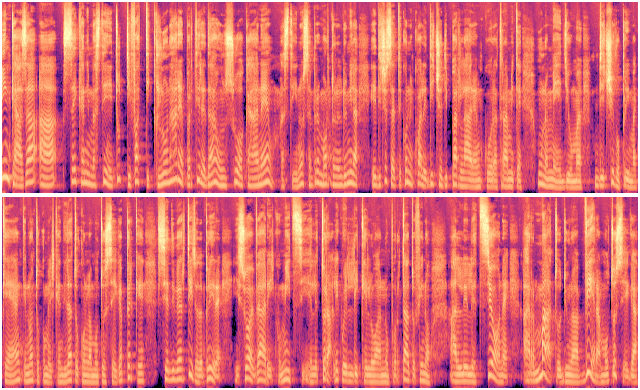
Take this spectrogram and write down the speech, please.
In casa ha sei cani mastini, tutti fatti clonare a partire da un suo cane, un mastino, sempre morto nel 2017, con il quale dice di parlare ancora tramite una medium. Dicevo prima che è anche noto come il candidato con la motosega perché si è divertito ad aprire i suoi vari comizi elettorali, quelli che lo hanno portato fino all'elezione, armato di una vera motosega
